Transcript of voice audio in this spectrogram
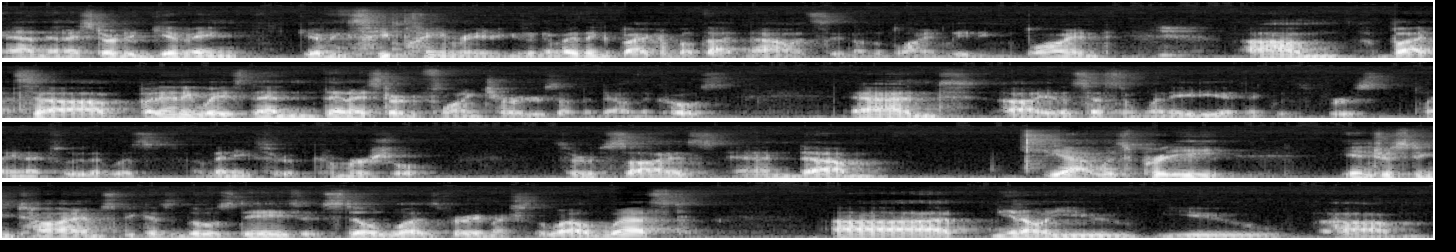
and then I started giving, giving seaplane ratings. And if I think back about that now, it's, you know, the blind leading the blind. Um, but, uh, but anyways, then, then I started flying charters up and down the coast and uh, had a Cessna 180. I think was the first plane I flew that was of any sort of commercial sort of size. And um, yeah, it was pretty interesting times because in those days it still was very much the Wild West. Uh, you know, you you um,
